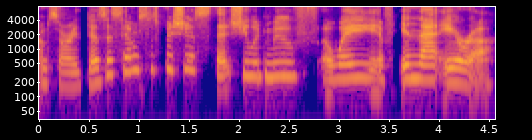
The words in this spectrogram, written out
I'm sorry, does it sound suspicious that she would move away if in that era?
